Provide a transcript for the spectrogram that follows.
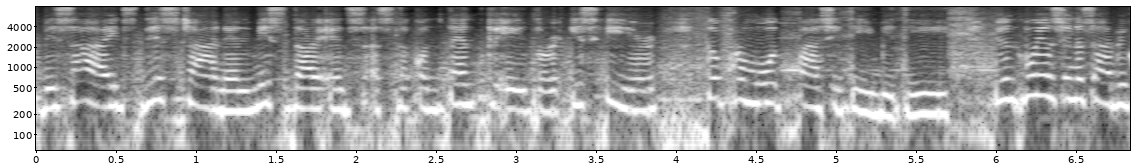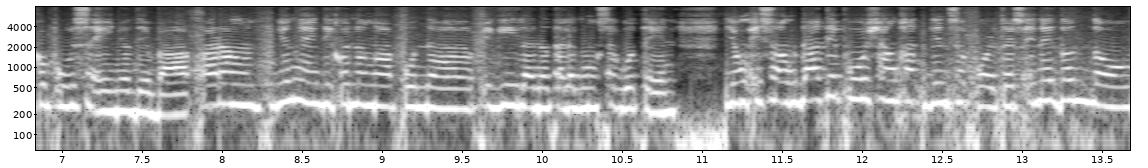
Besides, this channel, Miss Dareds as the content creator is here to promote positivity. Yun po yung sinasabi ko po sa inyo, ba? Parang yun nga hindi ko na nga po napigilan na talagang sagutin. Yung isang dati po siyang Kat Den supporters and I don't know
